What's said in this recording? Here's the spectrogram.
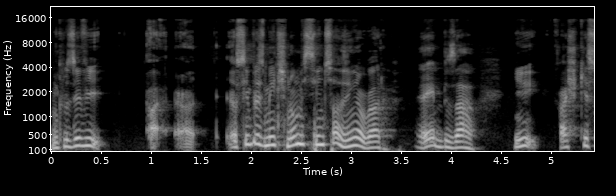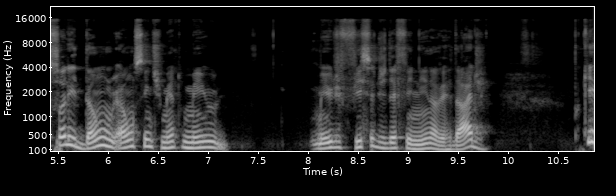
Inclusive, eu simplesmente não me sinto sozinho agora. É bizarro. E acho que solidão é um sentimento meio, meio difícil de definir, na verdade. Porque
